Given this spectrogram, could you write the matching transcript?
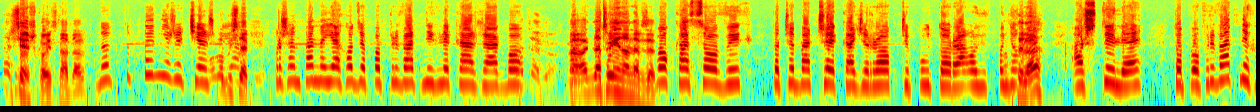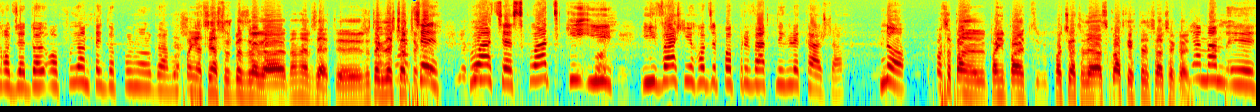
Też ciężko jest nadal. No to pewnie, że ciężko. Mogło być Ja, lepiej. proszę pana, ja chodzę po prywatnych lekarzach, bo, A dlaczego nie na NFZ? bo kasowych to trzeba czekać rok czy półtora. Oj, w ponio- tyle? Aż tyle. To po prywatnych chodzę do, o piątek do pulmologa. Jak pani ocenia służbę zdrowia na NFZ? y, Że tak deszcz Płacę, płacę składki i, i właśnie chodzę po prywatnych lekarzach. No, Po co pan, pani płaci- płaciła tyle na składkę, tyle trzeba czekać? ja mam, y,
